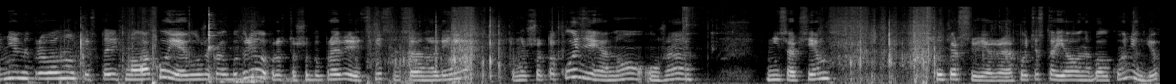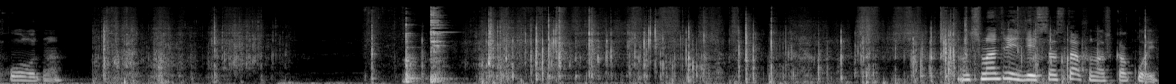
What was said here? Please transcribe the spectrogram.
У микроволновке стоит молоко, я его уже как бы грела, просто чтобы проверить, скиснется оно или нет. Потому что такое оно уже не совсем супер свежее, хоть и стояла на балконе, где холодно. Вот смотри, здесь состав у нас какой.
